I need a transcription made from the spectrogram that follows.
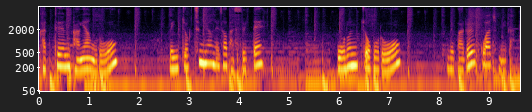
같은 방향으로 왼쪽 측면에서 봤을 때 오른쪽으로 모발을 꼬아줍니다.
